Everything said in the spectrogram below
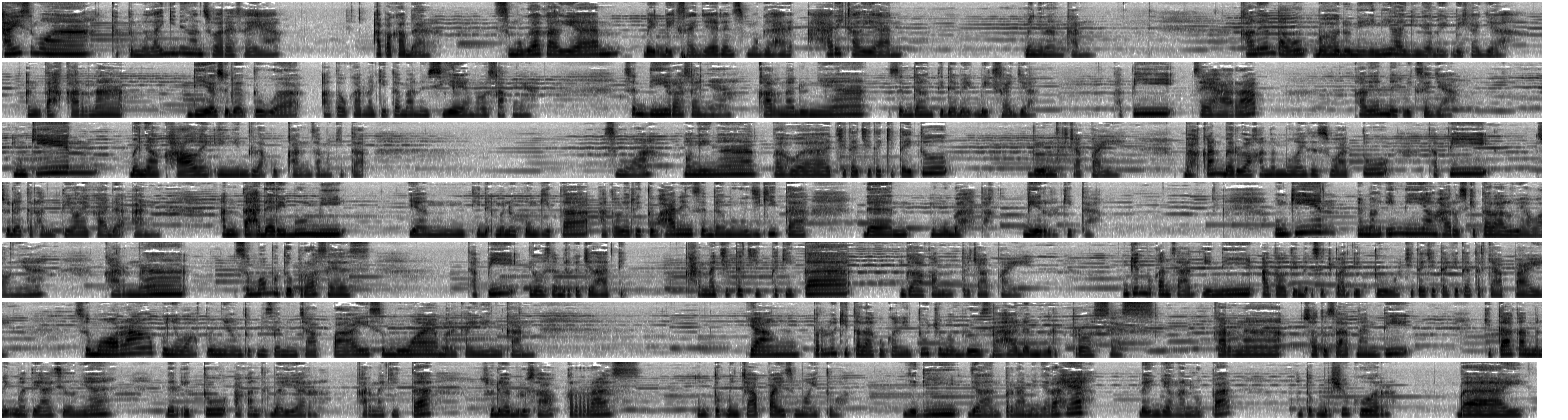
Hai semua, ketemu lagi dengan suara saya. Apa kabar? Semoga kalian baik-baik saja dan semoga hari, hari kalian menyenangkan. Kalian tahu bahwa dunia ini lagi gak baik-baik aja. Entah karena dia sudah tua atau karena kita manusia yang merusaknya. Sedih rasanya karena dunia sedang tidak baik-baik saja. Tapi saya harap kalian baik-baik saja. Mungkin banyak hal yang ingin dilakukan sama kita semua, mengingat bahwa cita-cita kita itu belum tercapai. Bahkan baru akan memulai sesuatu, tapi sudah terhenti oleh keadaan. Entah dari bumi yang tidak mendukung kita, atau dari Tuhan yang sedang menguji kita dan mengubah takdir kita. Mungkin memang ini yang harus kita lalui awalnya, karena semua butuh proses. Tapi gak usah berkecil hati, karena cita-cita kita gak akan tercapai. Mungkin bukan saat ini atau tidak secepat itu cita-cita kita tercapai. Semua orang punya waktunya untuk bisa mencapai semua yang mereka inginkan. Yang perlu kita lakukan itu cuma berusaha dan berproses karena suatu saat nanti kita akan menikmati hasilnya dan itu akan terbayar karena kita sudah berusaha keras untuk mencapai semua itu. Jadi jangan pernah menyerah ya dan jangan lupa untuk bersyukur. Bye.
